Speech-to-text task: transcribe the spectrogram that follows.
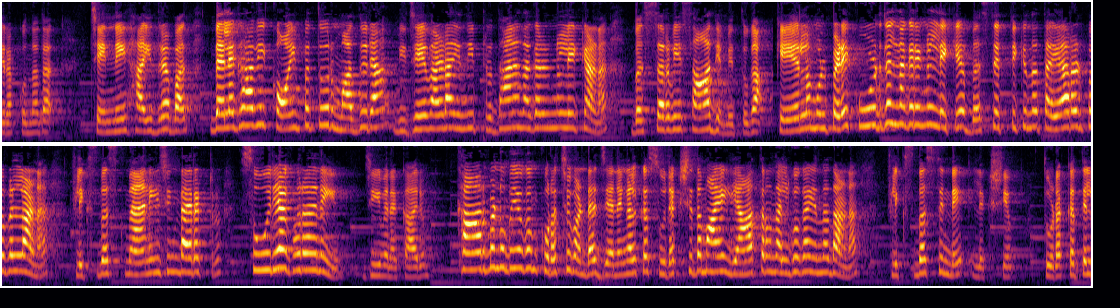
ഇറക്കുന്നത്. ചെന്നൈ ഹൈദരാബാദ് ബലഗാവി കോയമ്പത്തൂർ മധുര വിജയവാഡ എന്നീ പ്രധാന നഗരങ്ങളിലേക്കാണ് ബസ് സർവീസ് ആദ്യം എത്തുക. കേരളം ഉൾപ്പെടെ കൂടുതൽ നഗരങ്ങളിലേക്ക് ബസ് എത്തിക്കുന്ന തയ്യാറെടുപ്പുകളിലാണ് Flix Bus managing director Surya ഖുറാനയും ജീവനക്കാരും. കാർബൺ ഉപയോഗം കുറച്ചുകൊണ്ട് ജനങ്ങൾക്ക് സുരക്ഷിതമായ യാത്ര നൽകുക എന്നതാണ് ഫ്ലിക്സ് ബസിന്റെ ലക്ഷ്യം. തുടക്കത്തിൽ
